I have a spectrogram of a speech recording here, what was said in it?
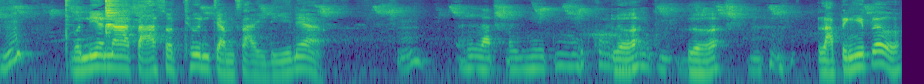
หืมวันนี้หน้าตาสดชื่นแจ่มใสดีเนี่ยหืมหลับไปนิดนิดคนเหรอเหรอ หลับไปงีบแล้วเหรอ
